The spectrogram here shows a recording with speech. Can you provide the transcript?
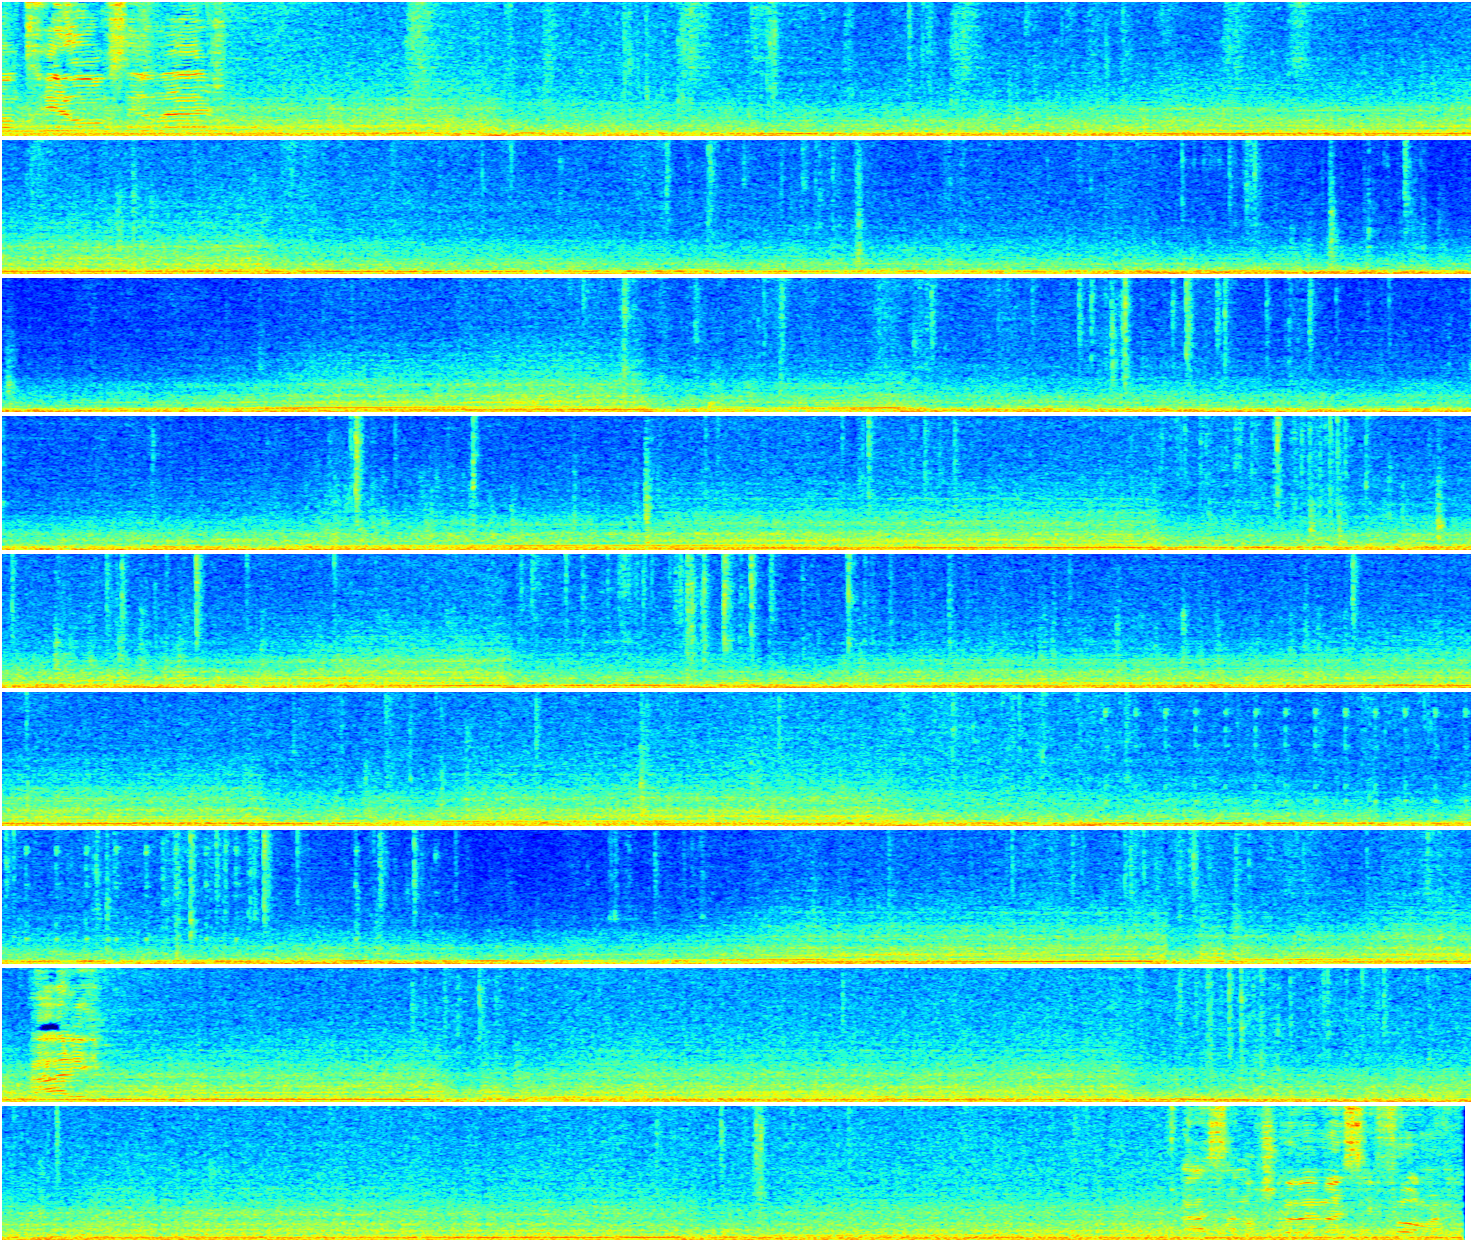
Battements très longs, c'est dommage. Allez. Ah, ça marche quand même assez fort. hein.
